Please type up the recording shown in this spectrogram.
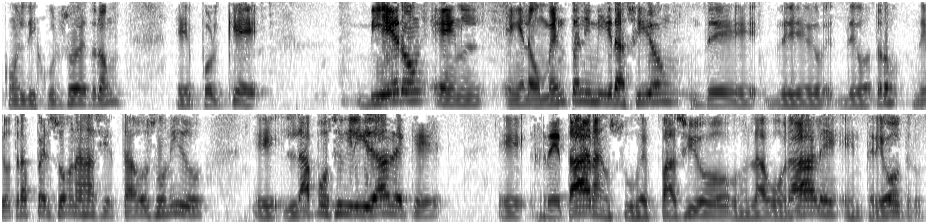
con el discurso de Trump porque vieron en, en, el aumento en la inmigración de, de, de, otros, de otras personas hacia Estados Unidos la posibilidad de que eh, retaran sus espacios laborales, entre otros.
